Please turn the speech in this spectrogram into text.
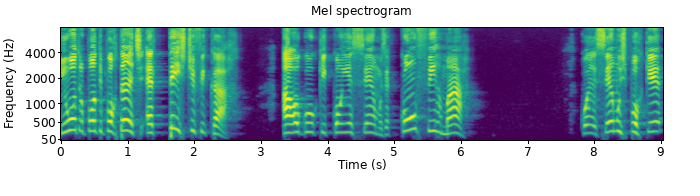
E um outro ponto importante é testificar algo que conhecemos, é confirmar. Conhecemos porque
